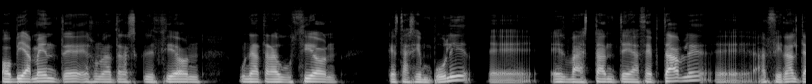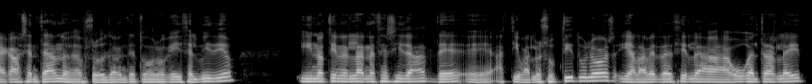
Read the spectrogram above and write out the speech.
obviamente es una transcripción, una traducción que está sin pulir, eh, es bastante aceptable, eh, al final te acabas enterando de absolutamente todo lo que dice el vídeo, y no tienes la necesidad de eh, activar los subtítulos y a la vez de decirle a Google Translate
